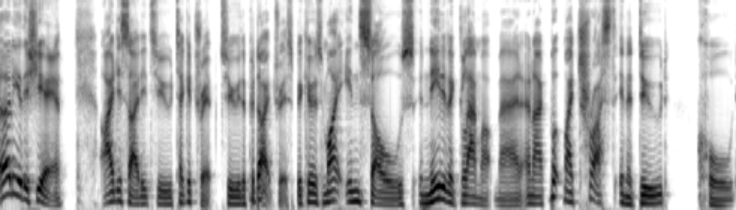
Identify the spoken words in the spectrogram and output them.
Earlier this year, I decided to take a trip to the podiatrist because my insoles needed a glam up, man, and I put my trust in a dude called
